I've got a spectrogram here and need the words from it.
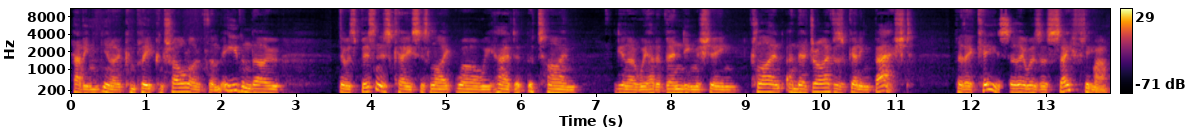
having, you know, complete control over them, even though there was business cases like, well, we had at the time, you know, we had a vending machine client and their drivers were getting bashed for their keys. So there was a safety wow.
